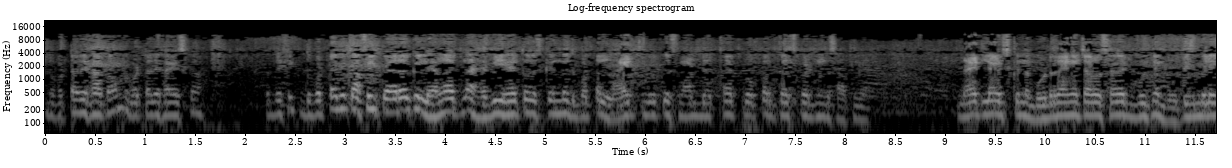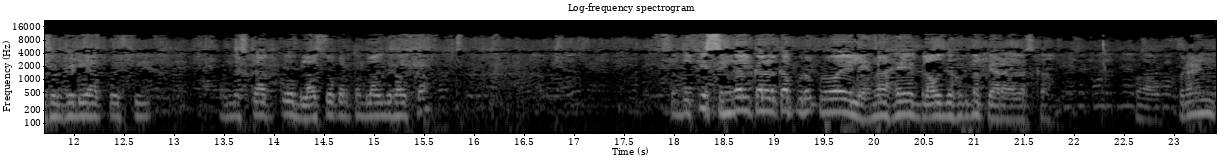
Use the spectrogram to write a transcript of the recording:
दुपट्टा दिखाता हूँ, दुपट्टा दिखाए इसका। तो देखिए, दुपट्टा भी काफ़ी प्यारा है कि लहंगा इतना हैवी है तो इसके अंदर दुपट्टा लाइट बिल्कुल स्मार्ट देखता है प्रॉपर दस पैटर्न के साथ में। लाइट लाइट इसके अंदर बॉर्डर आएँगे चारों साइड बीच में बोटीज मिलेगी छोटी छोटी आपको इसकी। और इसका आपको ब्लाउज शो करता हूँ ब्लाउज दिखाओ उसका तो देखिए, सिंगल कलर का पूरा पूरा ये लहंगा है, ब्लाउज देखो कितना प्यारा है इसका। फ्रंट,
